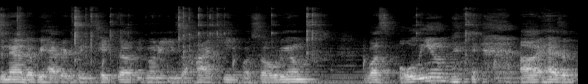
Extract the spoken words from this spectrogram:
So now that we have everything taped up, we're gonna use a high heat Rust-Oleum. Rust-Oleum. uh, it has a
